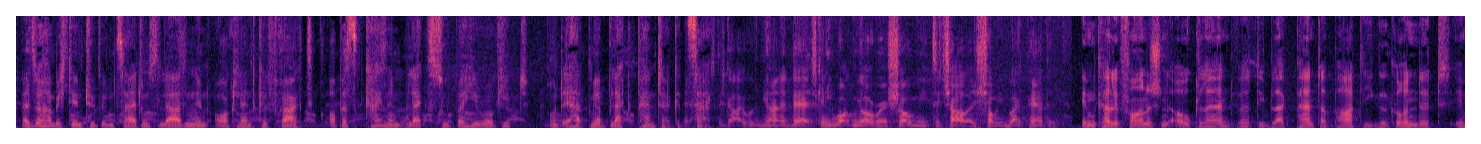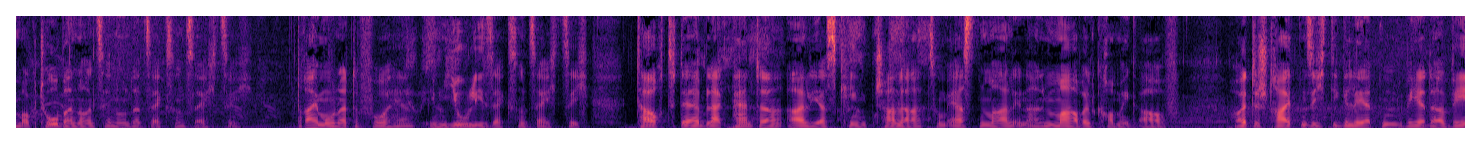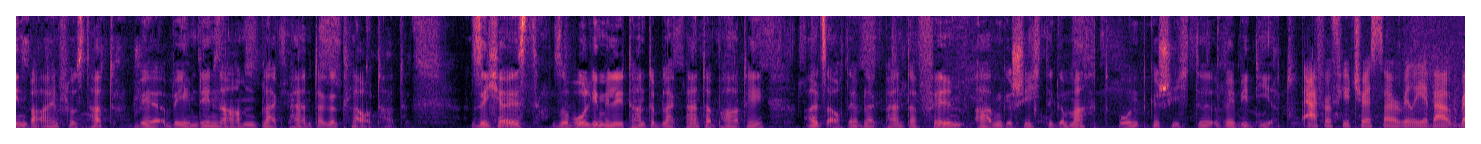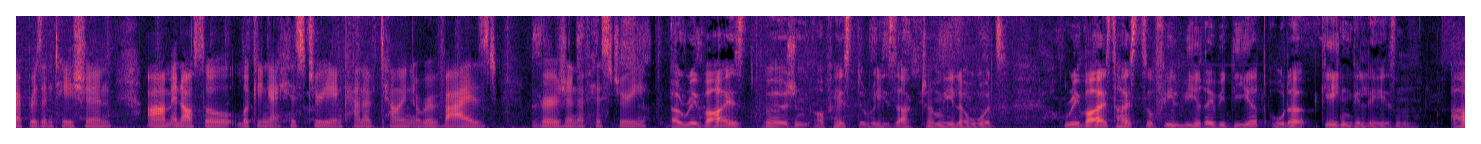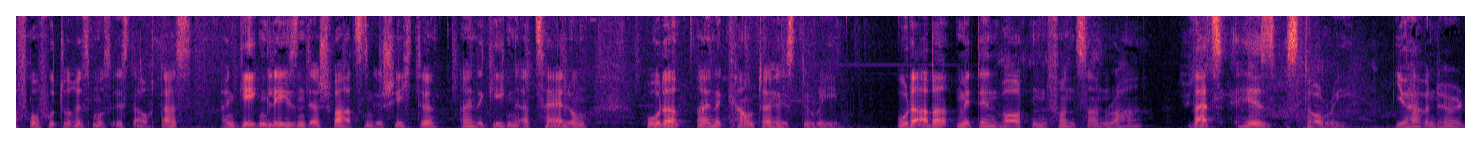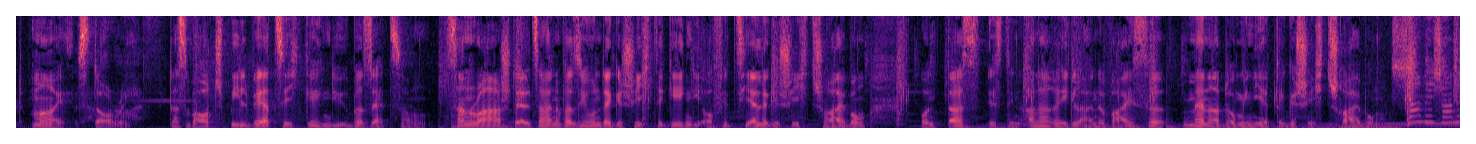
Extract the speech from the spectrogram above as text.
Also habe ich den Typ im Zeitungsladen in Auckland gefragt, ob es keinen Black Superhero gibt und er hat mir Black Panther gezeigt. Im kalifornischen Oakland wird die Black Panther Party gegründet im Oktober 1966. Drei Monate vorher, im Juli 66, taucht der Black Panther alias King Challa zum ersten Mal in einem Marvel-Comic auf. Heute streiten sich die Gelehrten, wer da wen beeinflusst hat, wer wem den Namen Black Panther geklaut hat. Sicher ist, sowohl die militante Black Panther Party als auch der Black Panther Film haben Geschichte gemacht und Geschichte revidiert. Afrofuturists are really about representation um, and also looking at history and kind of telling a revised version of history. A revised version of history, sagt Jamila Woods. Revised heißt so viel wie revidiert oder gegengelesen. Afrofuturismus ist auch das, ein Gegenlesen der schwarzen Geschichte, eine Gegenerzählung oder eine Counterhistory. Oder aber mit den Worten von Sun Ra, That's his story. You haven't heard my story. Das Wortspiel wehrt sich gegen die Übersetzung. Sun Ra stellt seine Version der Geschichte gegen die offizielle Geschichtsschreibung und das ist in aller Regel eine weiße, männerdominierte Geschichtsschreibung. Show me,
